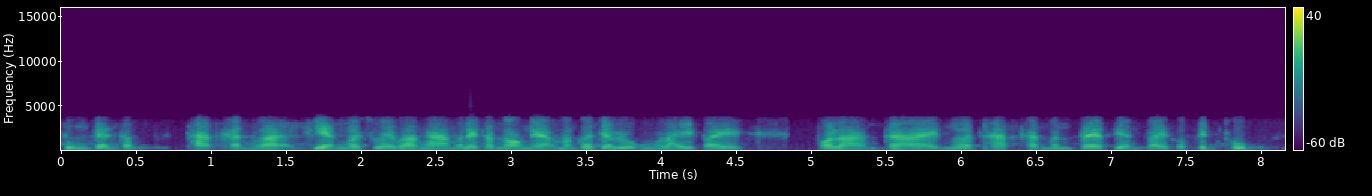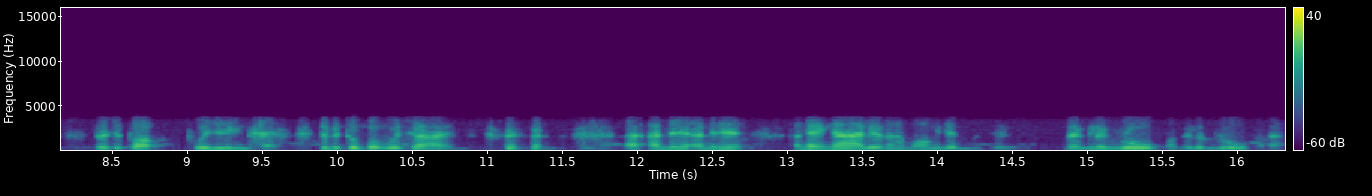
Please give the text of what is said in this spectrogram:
ปรุงแต่งกับธาตุขันว่าเที่ยงว่าสวยว่างามอะไรทำนองเนี้ยมันก็จะหลงไหลไป เพราะร่างกายเมื่อธาตุขันมันแปรเปลี่ยนไปก็เป็นทุกข์โดยเฉพาะผู้หญิง จะเป็นทุกข์กว่าผู้ชาย อันนี้อันนี้ง่ายๆเลยนะมองเห็นเรื่องเรื่องรูปมันเป็นเรื่องรูปนะ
